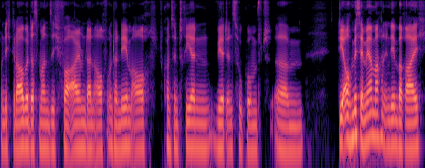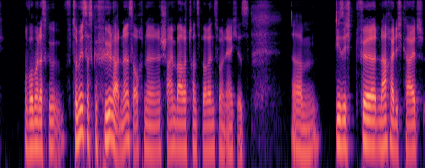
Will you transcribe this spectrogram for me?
Und ich glaube, dass man sich vor allem dann auf Unternehmen auch konzentrieren wird in Zukunft, ähm, die auch ein bisschen mehr machen in dem Bereich und wo man das zumindest das Gefühl hat, ne, ist auch eine, eine scheinbare Transparenz, wenn man ehrlich ist, ähm, die sich für Nachhaltigkeit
